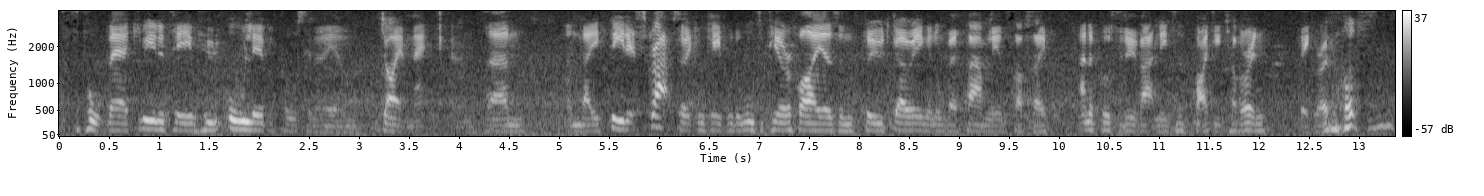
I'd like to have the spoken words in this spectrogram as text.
support their community, who all live, of course, in a um, giant mech, and um, and they feed it scrap so it can keep all the water purifiers and food going, and all their family and stuff safe. And of course, to do that, need to fight each other in big robots.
